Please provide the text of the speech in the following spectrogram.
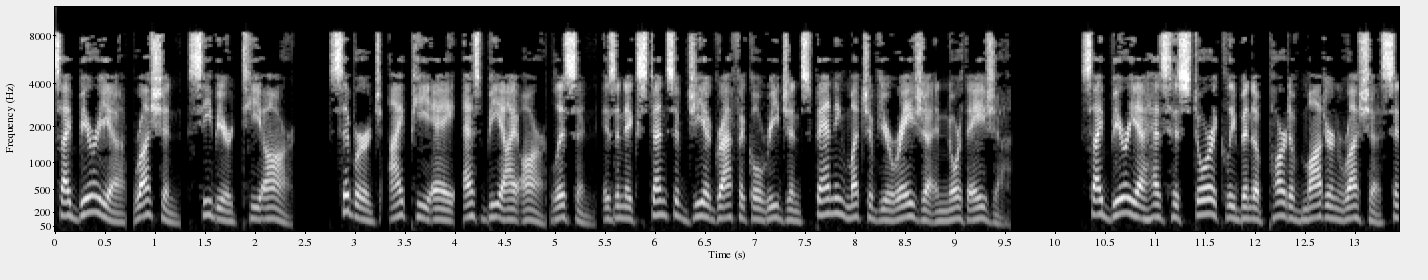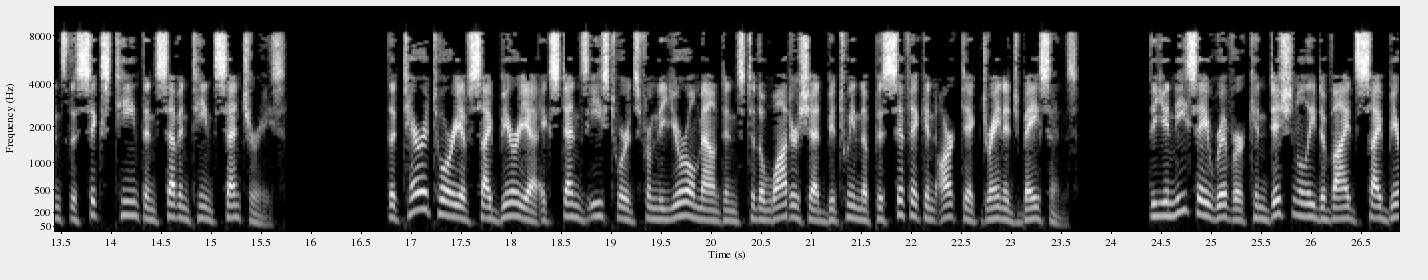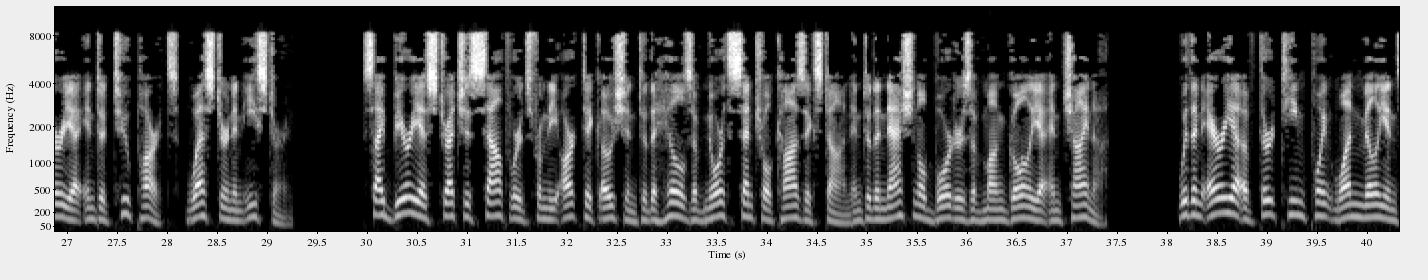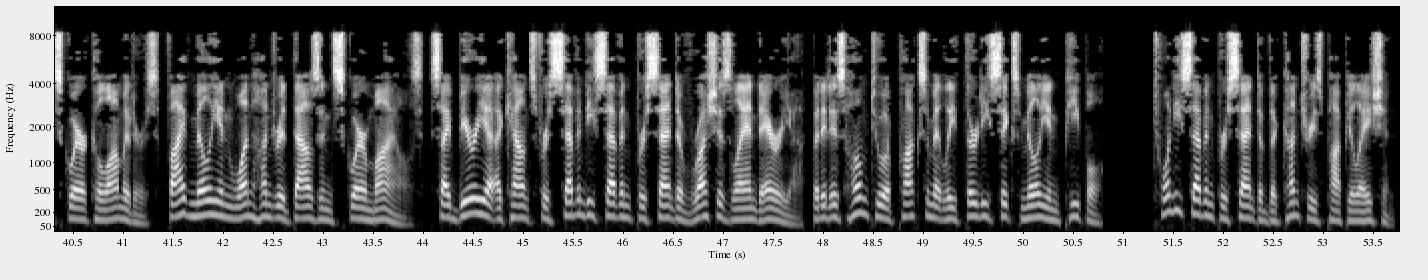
Siberia, Russian, Sibir tr. Siberge, IPA, SBIR listen is an extensive geographical region spanning much of Eurasia and North Asia. Siberia has historically been a part of modern Russia since the 16th and 17th centuries. The territory of Siberia extends eastwards from the Ural Mountains to the watershed between the Pacific and Arctic drainage basins. The Yenisei River conditionally divides Siberia into two parts, western and eastern. Siberia stretches southwards from the Arctic Ocean to the hills of north-central Kazakhstan and to the national borders of Mongolia and China. With an area of 13.1 million square kilometers, 5,100,000 square miles, Siberia accounts for 77% of Russia's land area, but it is home to approximately 36 million people, 27% of the country's population.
